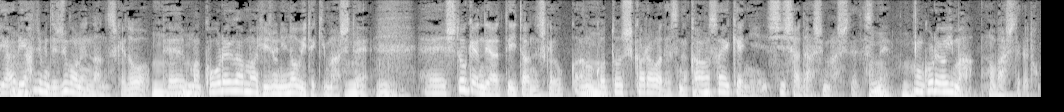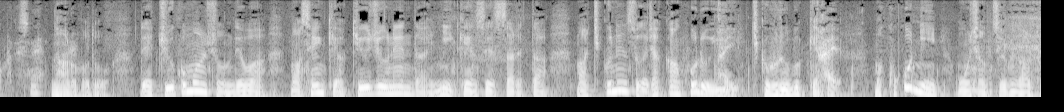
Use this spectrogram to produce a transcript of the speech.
やり始めて15年なんですけど、うん、えー、まあ、これがまあ非常に伸びてきまして、うんうん、えー、首都圏でやっていたんですけど、あの今年からはですね、関西圏に支社出しましてですね、うんうん、これを今、伸ばしているところですね。なるほど。で、中古マンションでは、まあ、1990年代に建設された、まあ、築年数が若干古い築古物件、はい、まあ、ここに御社の強みがあると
